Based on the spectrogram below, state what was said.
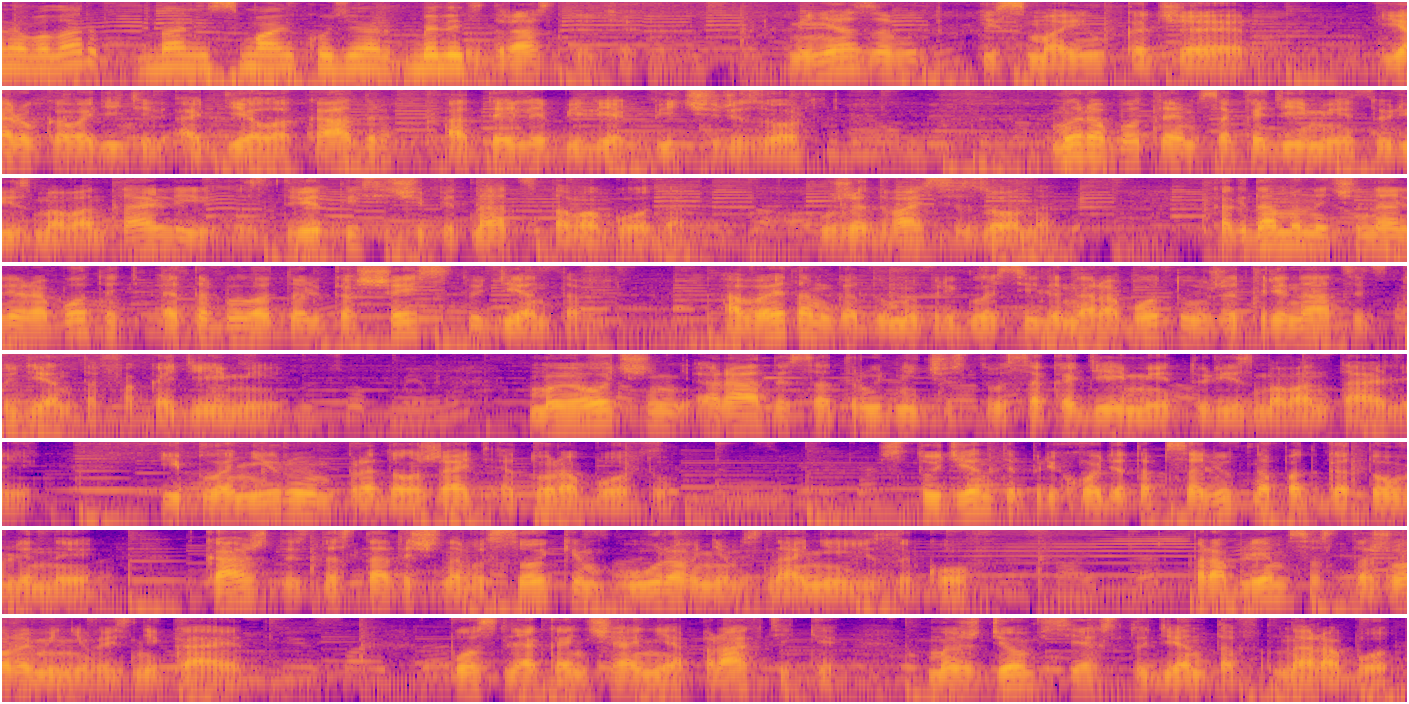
Merhabalar, ben İsmail Kocaer, Belek Здравствуйте. Меня зовут Исмаил Каджаер. Я руководитель отдела кадров отеля Белек Бич Резорт. Мы работаем с Академией туризма в Анталии с 2015 года, уже два сезона. Когда мы начинали работать, это было только 6 студентов, а в этом году мы пригласили на работу уже 13 студентов Академии. Мы очень рады сотрудничеству с Академией туризма в Анталии и планируем продолжать эту работу. Студенты приходят абсолютно подготовленные, каждый с достаточно высоким уровнем знания языков. Проблем со стажерами не возникает. После окончания практики мы ждем всех студентов на работу.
